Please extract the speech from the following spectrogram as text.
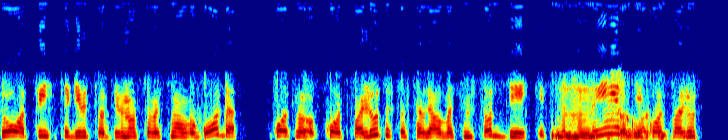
до 1998 года код, код валюты составлял 810. Мгм, Нынешний согласен. код валюты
